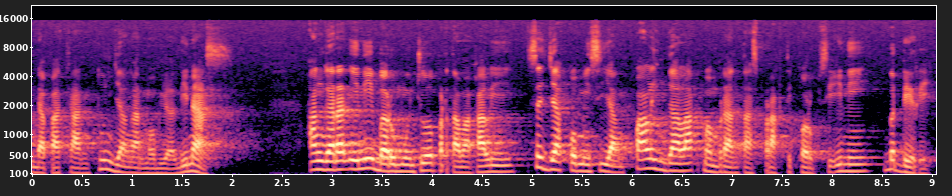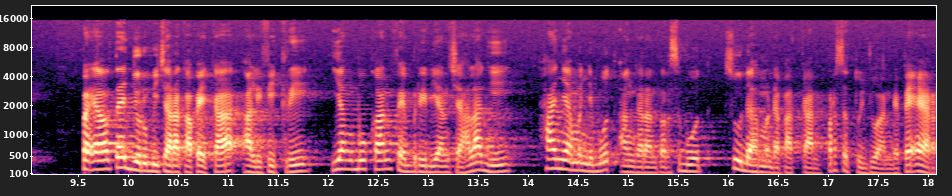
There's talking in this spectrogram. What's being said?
mendapatkan tunjangan mobil dinas. Anggaran ini baru muncul pertama kali sejak komisi yang paling galak memberantas praktik korupsi ini berdiri. PLT juru bicara KPK Ali Fikri yang bukan Febri Diansyah lagi hanya menyebut anggaran tersebut sudah mendapatkan persetujuan DPR.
